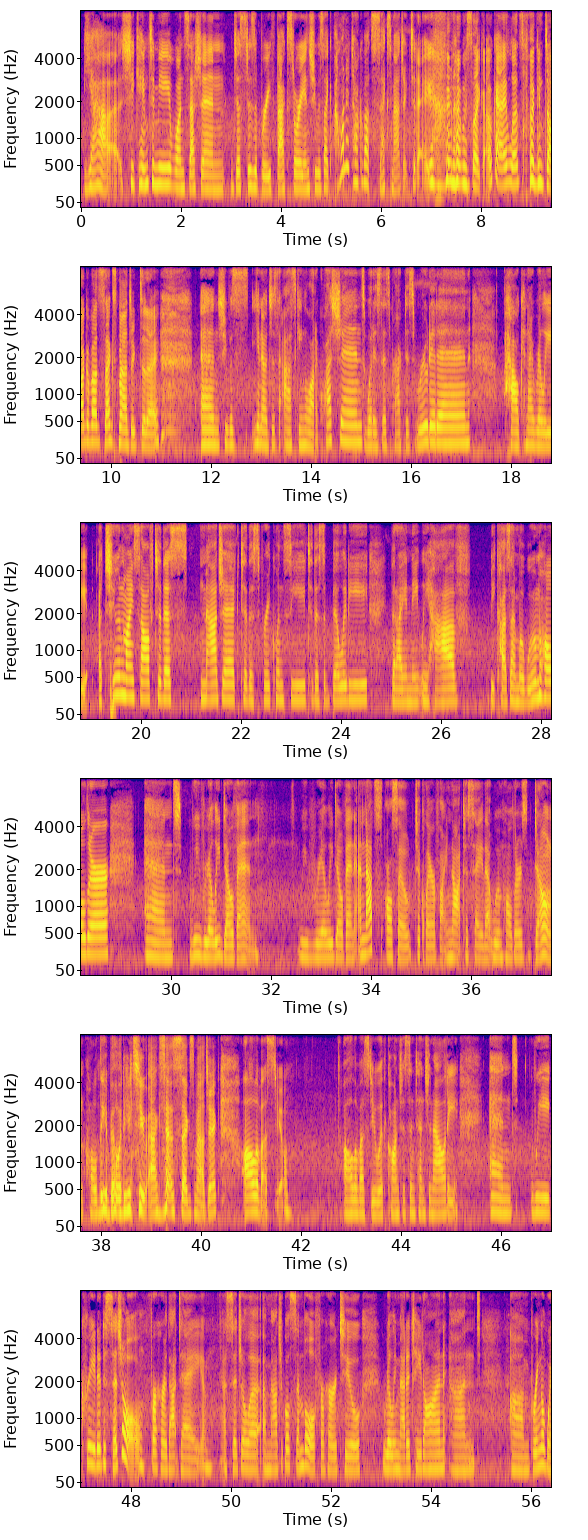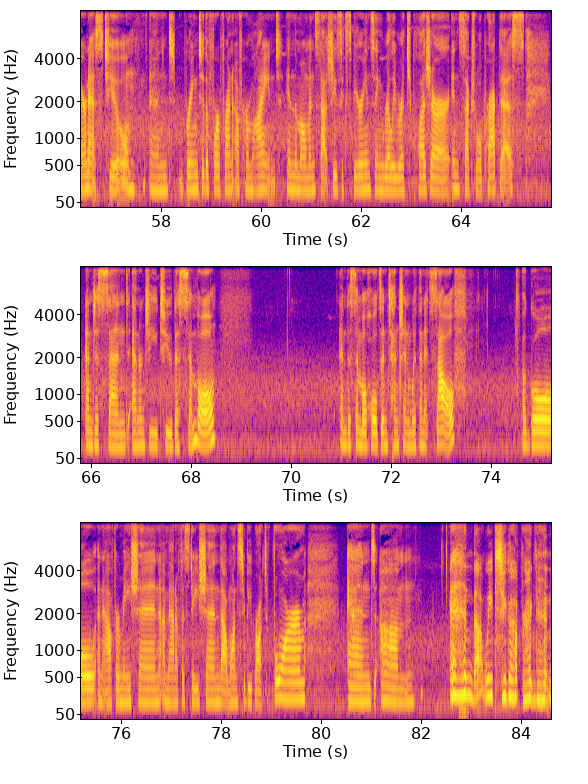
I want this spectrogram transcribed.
yeah, she came to me one session just as a brief backstory, and she was like, I want to talk about sex magic today. and I was like, okay, let's fucking talk about sex magic today. And she was, you know, just asking a lot of questions. What is this practice rooted in? How can I really attune myself to this magic, to this frequency, to this ability that I innately have because I'm a womb holder. And we really dove in. We really dove in. And that's also to clarify, not to say that womb holders don't hold the ability to access sex magic. All of us do. All of us do with conscious intentionality. And we created a sigil for her that day a sigil, a, a magical symbol for her to really meditate on and um, bring awareness to and bring to the forefront of her mind in the moments that she's experiencing really rich pleasure in sexual practice and to send energy to this symbol. And the symbol holds intention within itself a goal, an affirmation, a manifestation that wants to be brought to form. And um, and that week she got pregnant.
